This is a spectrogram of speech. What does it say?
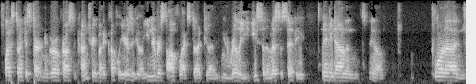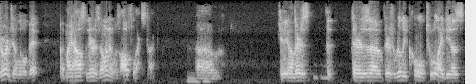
flex duct is starting to grow across the country, but a couple years ago, you never saw flex duct, uh, you know, really east of the Mississippi, maybe down in, you know, Florida and Georgia a little bit. But my house in Arizona was all flex duct. Mm-hmm. Um, you know, there's, there's, uh, there's really cool tool ideas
